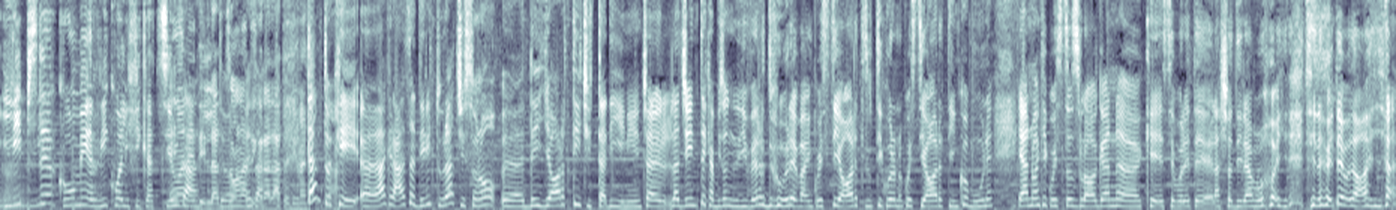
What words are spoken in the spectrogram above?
l'hipster come riqualificazione Esatto, della zona esatto. degradata di una Tanto città. che eh, a Graz addirittura ci sono eh, degli orti cittadini, cioè la gente che ha bisogno di verdure va in questi orti, tutti curano questi orti in comune e hanno anche questo slogan eh, che se volete lascio dire a voi se ne avete voglia.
